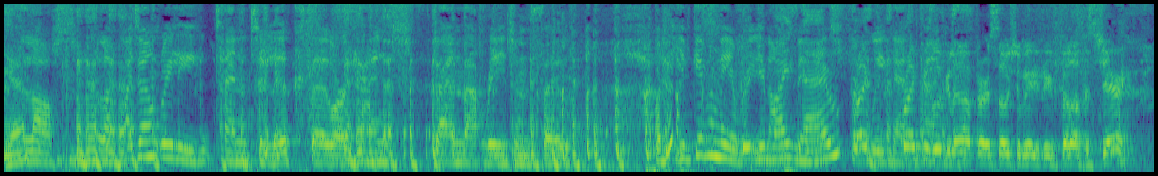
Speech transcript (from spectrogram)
Yeah. A lot, a lot. I don't really tend to look though or count down that region. So, but you've given me a really you nice might now. image for the weekend. Frank is looking after our social media. He fell off his chair.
